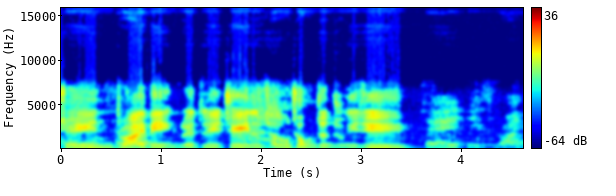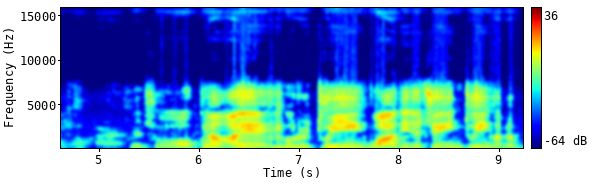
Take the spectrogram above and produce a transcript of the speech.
Jane? Driving. 그랬더니 제이는 자동차 운전 중이지. Jane is driving a car. 그렇죠. 그냥 아예 이거를 doing, what is Jane doing 하면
